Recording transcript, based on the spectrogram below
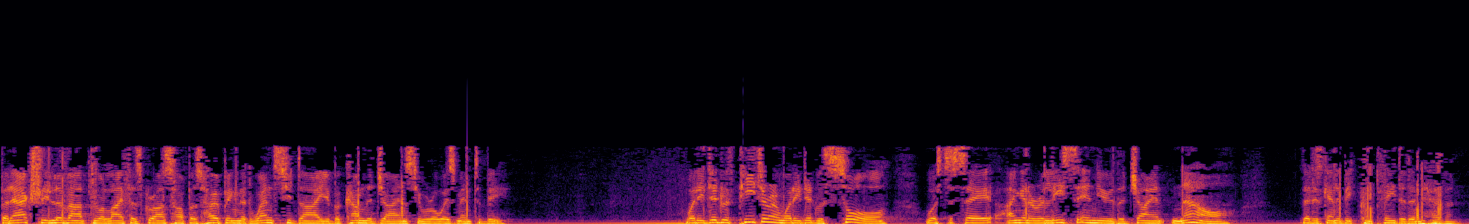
but actually live out your life as grasshoppers, hoping that once you die, you become the giants you were always meant to be. What he did with Peter and what he did with Saul was to say, I'm going to release in you the giant now that is going to be completed in heaven.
